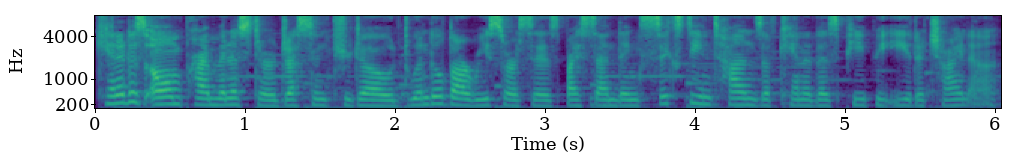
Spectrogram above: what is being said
Canada's own Prime Minister Justin Trudeau dwindled our resources by sending 16 tons of Canada's PPE to China,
